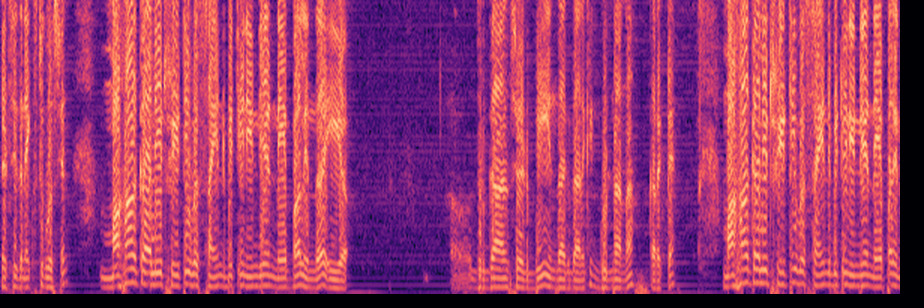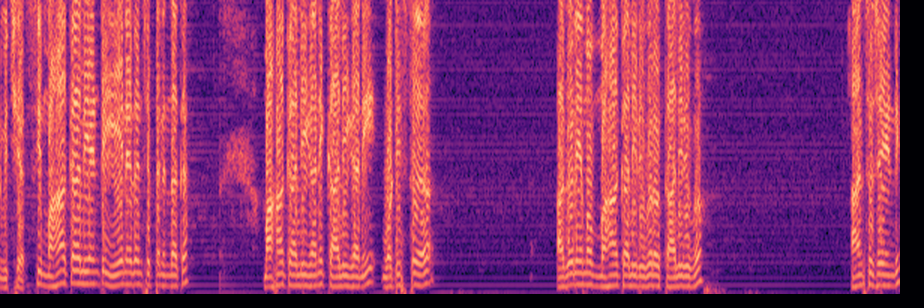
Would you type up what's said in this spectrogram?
let's see the next question. Mahakali treaty was signed between india and nepal in the year. Uh, durga answered ఇందాక దానికి గుడ్ నాన్న కరెక్టే Mahakali treaty was signed between India and Nepal in which year C Mahakali అంటే ఏనేదని నేదని చెప్పాను ఇందాక మహాకాళి కానీ కాళీ కానీ what is the other name of Mahakali river or Kali river answer చేయండి.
